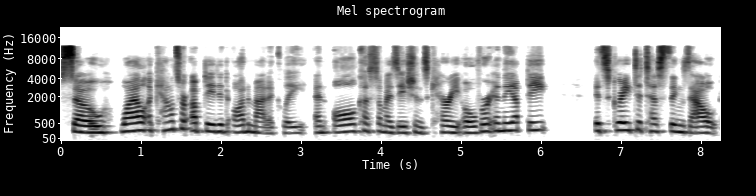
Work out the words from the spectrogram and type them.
So while accounts are updated automatically and all customizations carry over in the update, it's great to test things out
